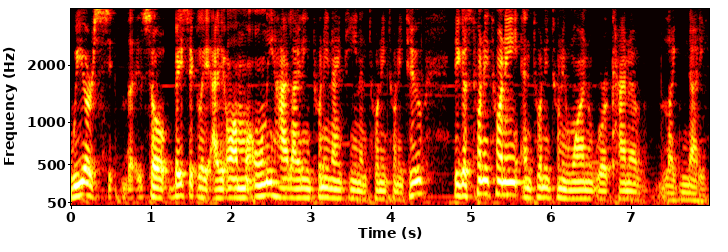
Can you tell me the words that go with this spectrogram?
we are so basically I am only highlighting 2019 and 2022 because 2020 and 2021 were kind of like nutty.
